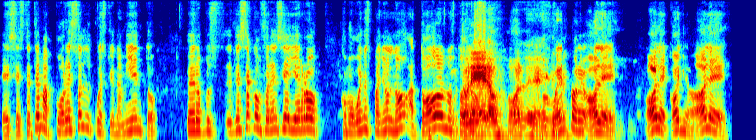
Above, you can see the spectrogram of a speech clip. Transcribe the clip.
es este tema. Por eso el cuestionamiento. Pero pues en esa conferencia Hierro como buen español, ¿no? A todos nos toreó. Torero, ole. Por buen torero, ole, ole, coño, ole.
